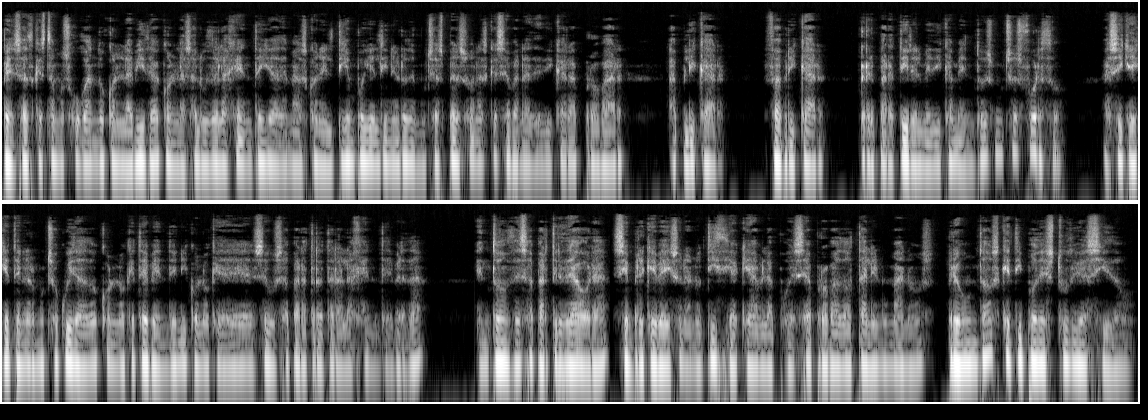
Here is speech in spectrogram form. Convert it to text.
Pensad que estamos jugando con la vida, con la salud de la gente y además con el tiempo y el dinero de muchas personas que se van a dedicar a probar, aplicar, fabricar, repartir el medicamento. Es mucho esfuerzo. Así que hay que tener mucho cuidado con lo que te venden y con lo que se usa para tratar a la gente, ¿verdad? Entonces, a partir de ahora, siempre que veáis una noticia que habla pues se ha probado tal en humanos, preguntaos qué tipo de estudio ha sido.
